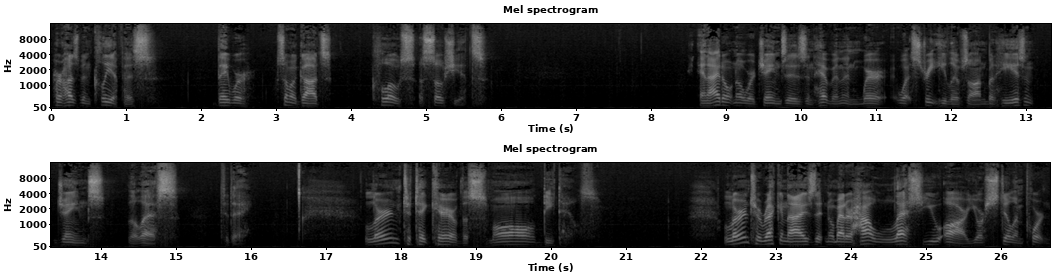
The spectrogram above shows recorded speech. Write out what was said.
Her husband Cleopas, they were some of God's close associates. And I don't know where James is in heaven and where what street he lives on, but he isn't James the less today. Learn to take care of the small details. Learn to recognize that no matter how less you are, you're still important.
